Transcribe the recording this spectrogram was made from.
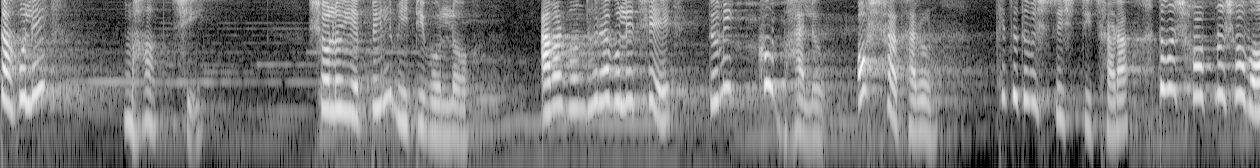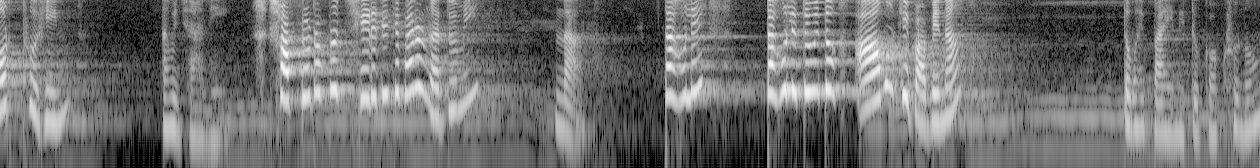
তাহলে? ভাবছি। ষোলোই এপ্রিল মিটি বলল, আমার বন্ধুরা বলেছে, তুমি খুব ভালো, অসাধারণ। কিন্তু তুমি সৃষ্টি ছাড়া, তোমার স্বপ্ন সব অর্থহীন। আমি জানি স্বপ্ন টপ্ন ছেড়ে দিতে পারো না তুমি? না। তাহলে তাহলে তুমি তো আমাকে পাবে না? তোমায় পাইনি তো কখনো?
